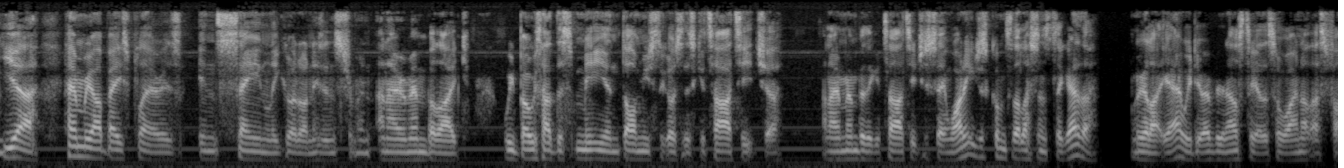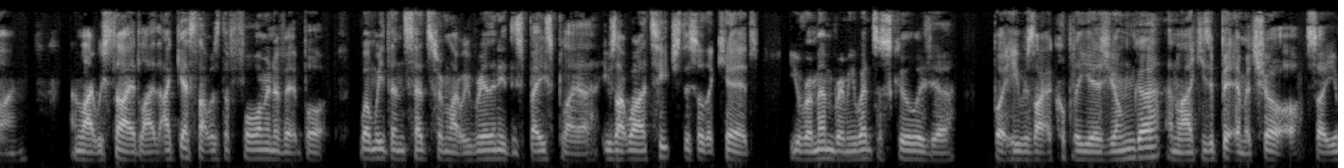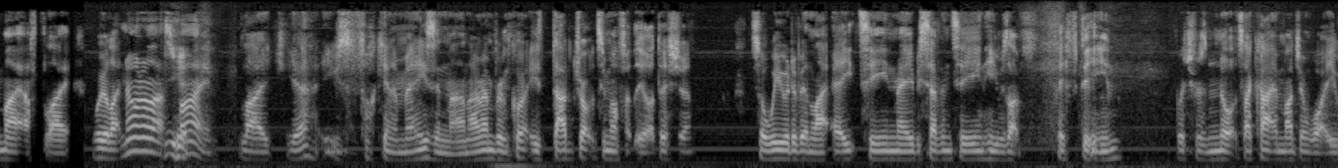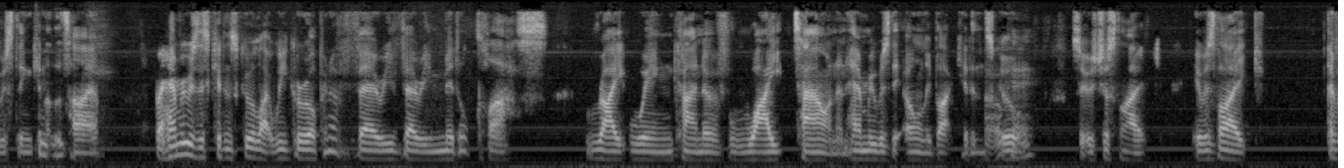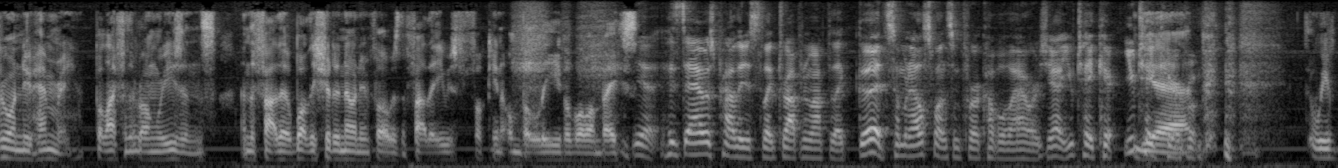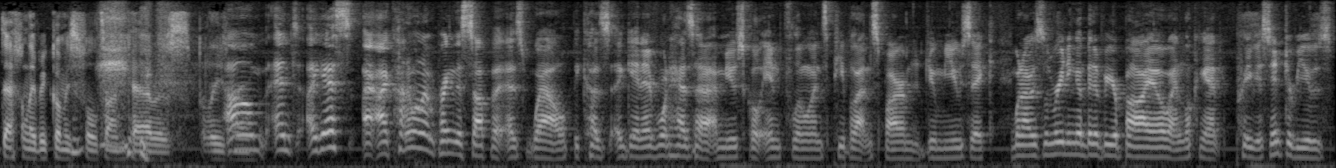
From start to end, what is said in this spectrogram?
Yeah, Henry, our bass player, is insanely good on his instrument, and I remember like we both had this. Me and Dom used to go to this guitar teacher, and I remember the guitar teacher saying, "Why don't you just come to the lessons together?" We were like, "Yeah, we do everything else together, so why not? That's fine." And like we started like I guess that was the forming of it, but when we then said to him like we really need this bass player, he was like, "Well, I teach this other kid. You remember him? He went to school with you." But he was like a couple of years younger, and like he's a bit immature, so you might have to like. We were like, no, no, that's yeah. fine. Like, yeah, he's fucking amazing, man. I remember him. His dad dropped him off at the audition, so we would have been like 18, maybe 17. He was like 15, which was nuts. I can't imagine what he was thinking at the time. But Henry was this kid in school. Like, we grew up in a very, very middle class right wing kind of white town, and Henry was the only black kid in the school. Okay. So it was just like it was like everyone knew Henry, but like for the wrong reasons. And the fact that what they should have known him for was the fact that he was fucking unbelievable on bass. Yeah, his dad was probably just like dropping him off, to like, "Good, someone else wants him for a couple of hours. Yeah, you take care, you take yeah. care of him." we've definitely become his full time carers. Believe me. Um, and I guess I, I kind of want to bring this up as well because again, everyone has a, a, musical influence, people that inspire them to do music. When I was reading a bit of your bio and looking at previous interviews,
